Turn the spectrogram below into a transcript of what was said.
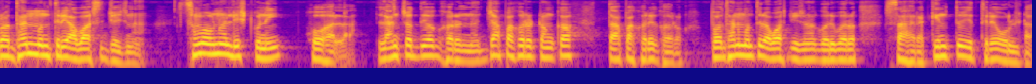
ପ୍ରଧାନମନ୍ତ୍ରୀ ଆବାସ ଯୋଜନା ସମ୍ଭାବନା ଲିଷ୍ଟକୁ ନେଇ ହୋହାଲା ଲାଞ୍ଚ ଦିଅ ଘର ନିଅ ଯାହା ପାଖରେ ଟଙ୍କା ତା ପାଖରେ ଘର ପ୍ରଧାନମନ୍ତ୍ରୀ ଆବାସ ଯୋଜନା ଗରିବର ସାହାରା କିନ୍ତୁ ଏଥିରେ ଓଲଟା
